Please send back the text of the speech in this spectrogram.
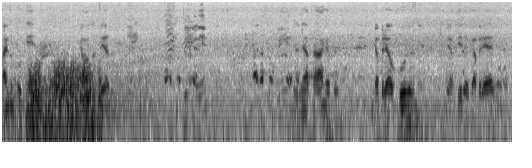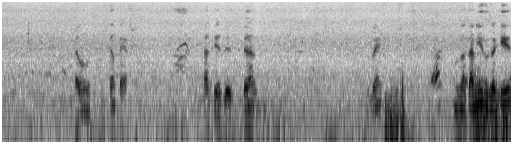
Mais um pouquinho. Aquela bandeira. Minha neta Agatha, Gabriel Cura, minha filha Gabriele. Estamos em Campestre. Está se. Tudo bem? Os meus amigos aqui.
